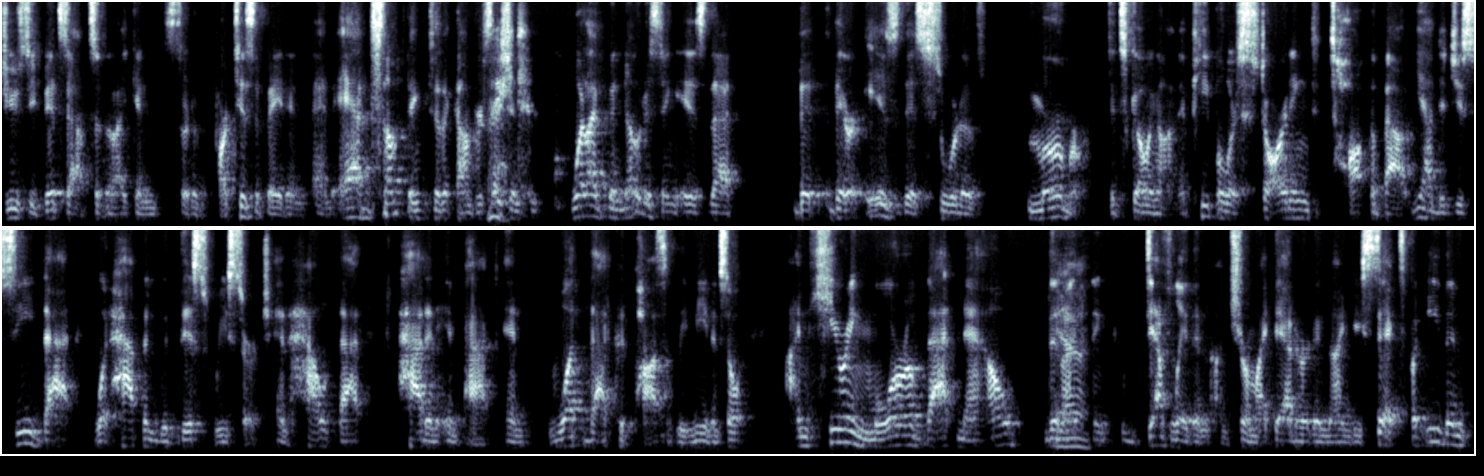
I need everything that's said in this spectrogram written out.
juicy bits out so that I can sort of participate in, and add something to the conversation. Right. What I've been noticing is that that there is this sort of murmur that's going on and people are starting to talk about yeah did you see that what happened with this research and how that had an impact and what that could possibly mean and so i'm hearing more of that now than yeah. i think definitely than i'm sure my dad heard in 96 but even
